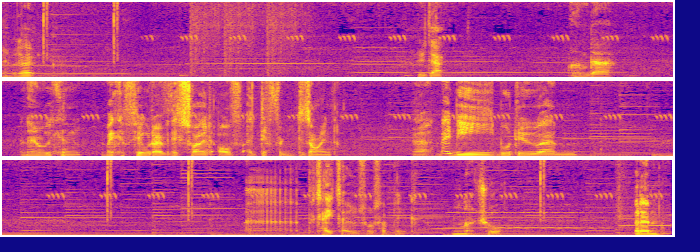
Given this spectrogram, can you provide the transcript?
There we go. Do that. And uh, and then we can make a field over this side of a different design. Uh, maybe we'll do um, uh, potatoes or something. I'm not sure. But um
